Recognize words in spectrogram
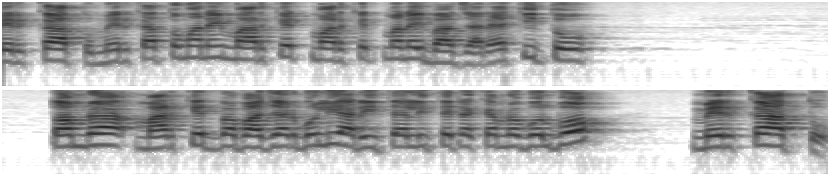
মেরকাতো। মেরকাতো মানেই মার্কেট মার্কেট মানেই বাজার, একই তো। তো আমরা মার্কেট বা বাজার বলি, আর ইতালিতে এটাকে আমরা বলব মেরকাতো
